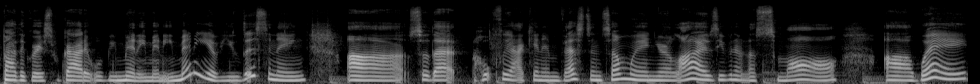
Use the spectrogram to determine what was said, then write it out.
By the grace of God, it will be many, many, many of you listening, uh, so that hopefully I can invest in some way in your lives, even in a small uh, way.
